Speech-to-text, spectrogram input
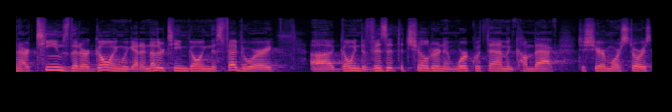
and our teams that are going. We got another team going this February, uh, going to visit the children and work with them and come back to share more stories.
